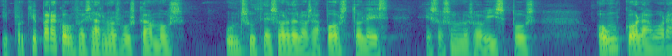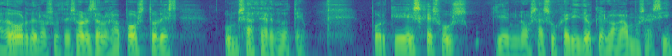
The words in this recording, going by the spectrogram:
¿Y por qué para confesarnos buscamos un sucesor de los apóstoles, esos son los obispos, o un colaborador de los sucesores de los apóstoles, un sacerdote? Porque es Jesús quien nos ha sugerido que lo hagamos así.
